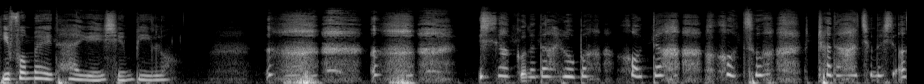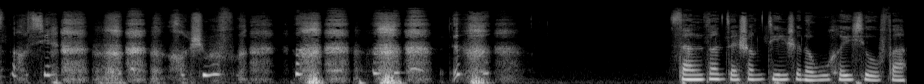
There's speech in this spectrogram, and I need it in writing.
一副媚态原形毕露。相公的大肉棒好大好粗，插到阿秋的小骚心，好舒服。散乱在双肩上的乌黑秀发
